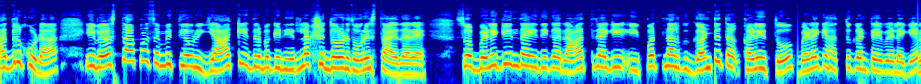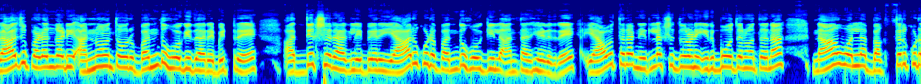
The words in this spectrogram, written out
ಆದರೂ ಕೂಡ ಈ ವ್ಯವಸ್ಥಾಪನಾ ಸಮಿತಿಯವರು ಯಾಕೆ ಇದರ ಬಗ್ಗೆ ನಿರ್ಲಕ್ಷ್ಯ ಧೋರಣೆ ತೋರಿಸ್ತಾ ಇದ್ದಾರೆ? ಸೊ ಬೆಳಗ್ಗೆಯಿಂದ ಇದೀಗ ರಾತ್ರಿಯಾಗಿ ಇಪ್ಪತ್ನಾಲ್ಕು ಗಂಟೆ ಕಳೀತು. ಬೆಳಗ್ಗೆ ಹತ್ತು ಗಂಟೆ ವೇಳೆಗೆ ರಾಜು ಪಡಂಗಡಿ ಅನ್ನುವಂಥವ್ರು ಬಂದು ಹೋಗಿದ್ದಾರೆ. ಬಿಟ್ರೆ ಅಧ್ಯಕ್ಷರಾಗಲಿ ಬೇರೆ ಯಾರು ಕೂಡ ಬಂದು ಹೋಗಿಲ್ಲ ಅಂತ ಹೇಳಿದ್ರೆ ಯಾವ ತರ ನಿರ್ಲಕ್ಷ್ಯ ಧೋರಣೆ ಇರ್ಬೋದು ಅನ್ನೋದನ್ನ ನಾವು ಅಲ್ಲ ಭಕ್ತರು ಕೂಡ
